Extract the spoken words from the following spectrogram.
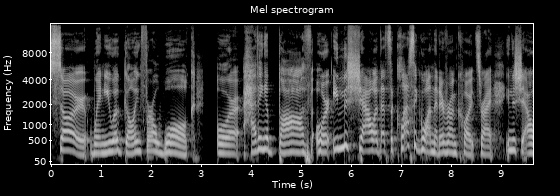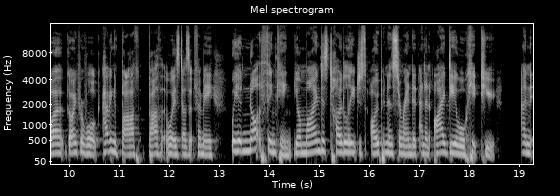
So, when you are going for a walk, or having a bath or in the shower. That's the classic one that everyone quotes, right? In the shower, going for a walk, having a bath. Bath always does it for me. Where you're not thinking, your mind is totally just open and surrendered, and an idea will hit you. And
